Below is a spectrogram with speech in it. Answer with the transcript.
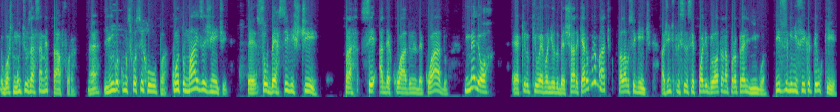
Eu gosto muito de usar essa metáfora, né? Língua é como se fosse roupa. Quanto mais a gente eh, souber se vestir para ser adequado ou inadequado, melhor. É aquilo que o Evanildo Bechara, que era um gramático, falava o seguinte: a gente precisa ser poliglota na própria língua. Isso significa ter o quê?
